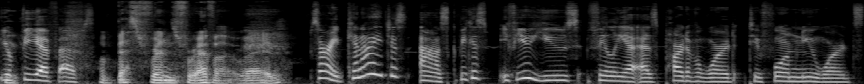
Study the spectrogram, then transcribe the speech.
Your BFFs. are best friends forever, right? Sorry, can I just ask? Because if you use philia as part of a word to form new words,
